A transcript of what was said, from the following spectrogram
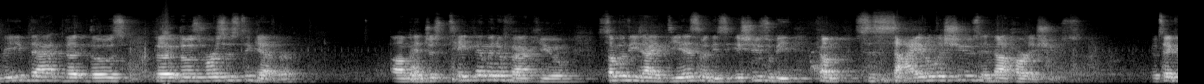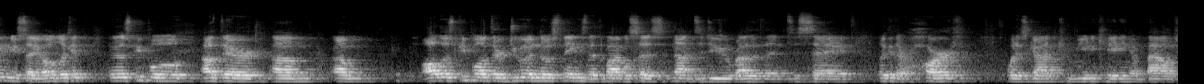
read that, the, those, the, those verses together, um, and just take them in a vacuum, some of these ideas, some of these issues will become societal issues and not heart issues. You take them and you say, oh, look at, look at those people out there um, um, all those people out there doing those things that the Bible says not to do, rather than to say, look at their heart. What is God communicating about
